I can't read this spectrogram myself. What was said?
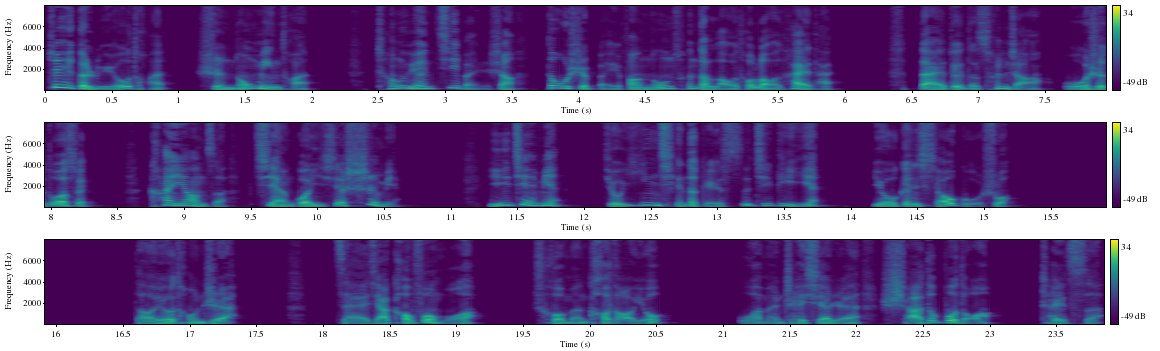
这个旅游团是农民团，成员基本上都是北方农村的老头老太太。带队的村长五十多岁，看样子见过一些世面。一见面就殷勤的给司机递烟，又跟小谷说：“导游同志，在家靠父母，出门靠导游。我们这些人啥都不懂。”这次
